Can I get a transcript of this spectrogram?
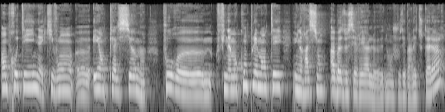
en protéines qui vont, euh, et en calcium pour euh, finalement complémenter une ration à base de céréales dont je vous ai parlé tout à l'heure.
